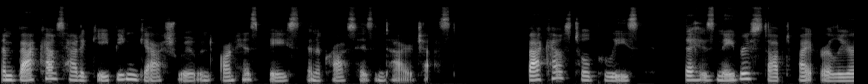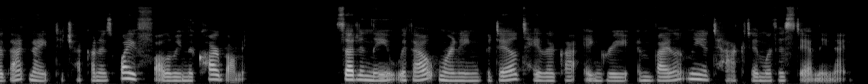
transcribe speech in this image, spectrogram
and Backhouse had a gaping gash wound on his face and across his entire chest. Backhouse told police that his neighbors stopped by earlier that night to check on his wife following the car bombing. Suddenly, without warning, Bedale Taylor got angry and violently attacked him with a Stanley knife,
